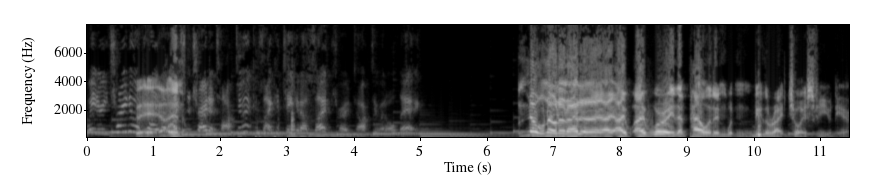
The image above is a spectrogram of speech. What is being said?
Wait, are you trying to Uh, imply that I should try to talk to it? Because I could take it outside and try to talk to it all day. No, no, no, no. I, I, I, I worry that paladin wouldn't be the right choice for you, dear.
